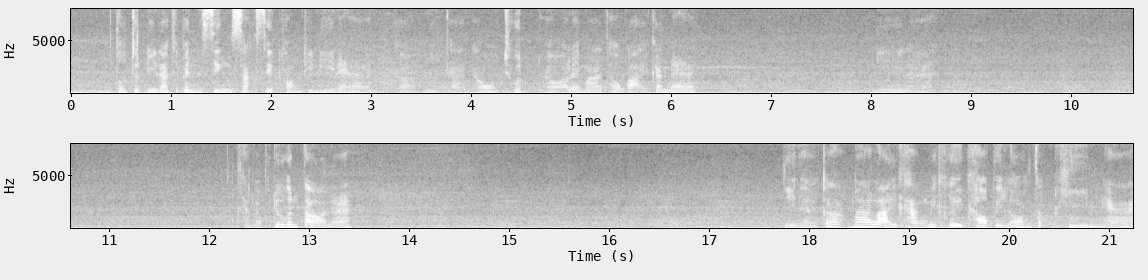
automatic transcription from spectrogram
อืมตรงจุดนี้น่าจะเป็นสิ่งศักดิ์สิทธิ์ของที่นี่นะฮะ ก็มีการเอาชุดเอาอะไรมาถวายกันนะฮะ นี่นะค่ะเราไปดูกันต่อนะ นี่นะก็มาหลายครั้งไม่เคยเข้าไปลองสักทีนะฮะ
